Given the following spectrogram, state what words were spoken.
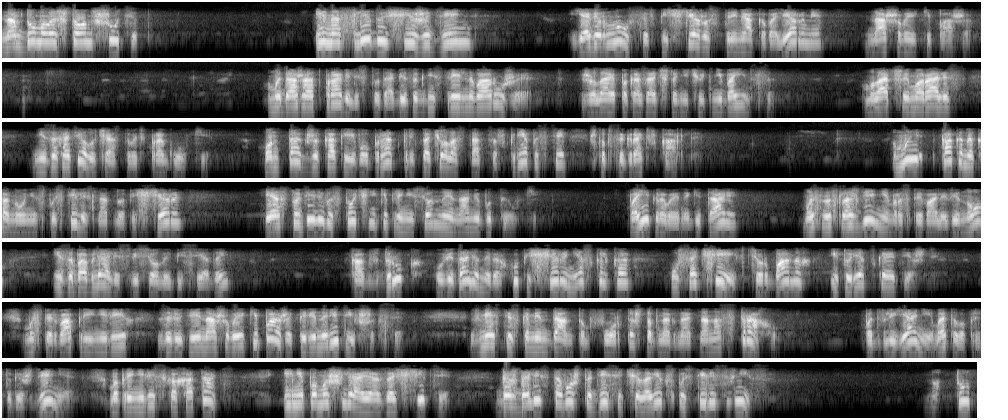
Нам думалось, что он шутит. И на следующий же день я вернулся в пещеру с тремя кавалерами нашего экипажа. Мы даже отправились туда без огнестрельного оружия, желая показать, что ничуть не боимся. Младший Моралес не захотел участвовать в прогулке. Он так же, как и его брат, предпочел остаться в крепости, чтобы сыграть в карты. Мы, как и накануне, спустились на дно пещеры и остудили в источнике принесенные нами бутылки. Поигрывая на гитаре, мы с наслаждением распевали вино и забавлялись веселой беседой, как вдруг увидали наверху пещеры несколько усачей в тюрбанах и турецкой одежде. Мы сперва приняли их за людей нашего экипажа, перенарядившихся, вместе с комендантом форта, чтобы нагнать на нас страху. Под влиянием этого предубеждения мы принялись хохотать и, не помышляя о защите, дождались того, что десять человек спустились вниз. Но тут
